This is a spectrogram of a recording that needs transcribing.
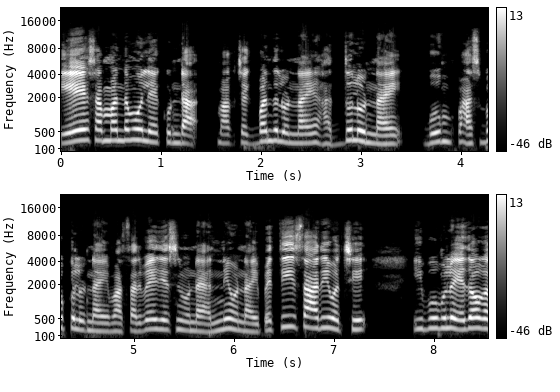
ఏ సంబంధము లేకుండా మాకు చెక్బందులు ఉన్నాయి హద్దులు ఉన్నాయి భూమి పాస్బుక్లు ఉన్నాయి మా సర్వే చేసినవి ఉన్నాయి అన్నీ ఉన్నాయి. ప్రతిసారి వచ్చి ఈ భూమిలో ఏదో ఒక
